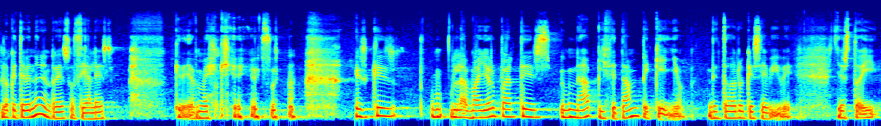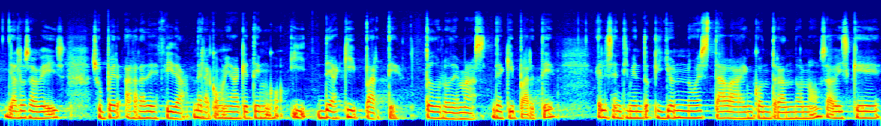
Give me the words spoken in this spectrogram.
Lo que te venden en redes sociales, créeme que es, es que la mayor parte es un ápice tan pequeño de todo lo que se vive. Yo estoy, ya lo sabéis, súper agradecida de la comunidad que tengo y de aquí parte todo lo demás, de aquí parte el sentimiento que yo no estaba encontrando, ¿no? Sabéis que,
